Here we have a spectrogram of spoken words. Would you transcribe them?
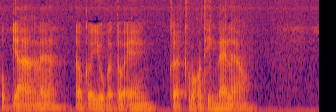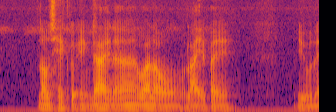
ทุกอย่างนะ แล้วก็อยู่กับตัวเอง เกิดเขาบอกเขาทิ้งได้แล้ว เราเช็คตัวเองได้นะ ว่าเราไหลไปอยู่ใน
